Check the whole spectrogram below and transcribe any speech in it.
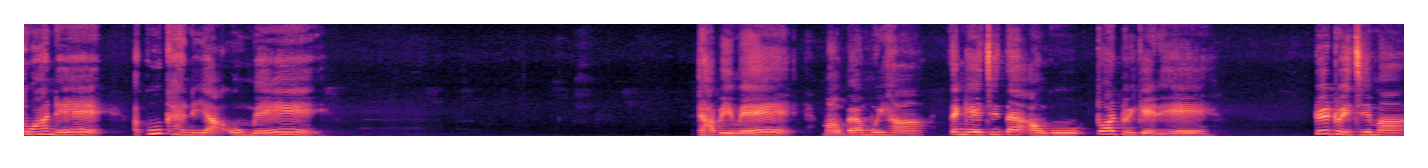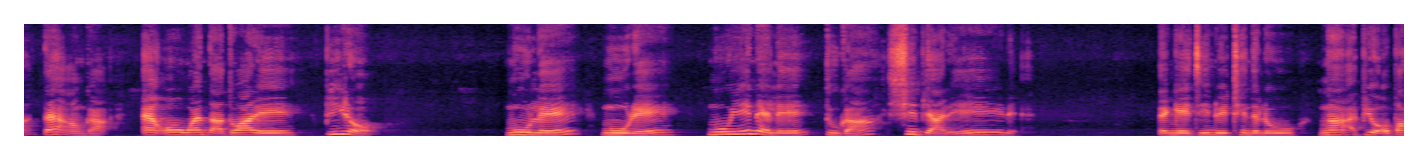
သွားနဲ့အကူခံနေရအောင်မယ်ဒါပေမဲ့မောင်ပန်းမွေးဟာ တငယ်ချင်းတန်းအောင်ကိုတွားတွေ့ခဲ့တယ်တွေ့တွေ့ချင်းမှာတန်းအောင်ကအံ့ဩဝမ်းသာသွားတယ်ပြီးတော့ငိုလဲငိုတယ်ငိုရင်းနဲ့လဲသူကရှင်းပြတယ်တဲ့တငယ်ချင်းတွေထင်တယ်လို့ငါအပြော့အပါ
